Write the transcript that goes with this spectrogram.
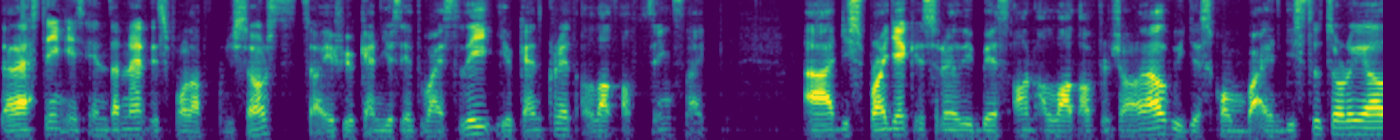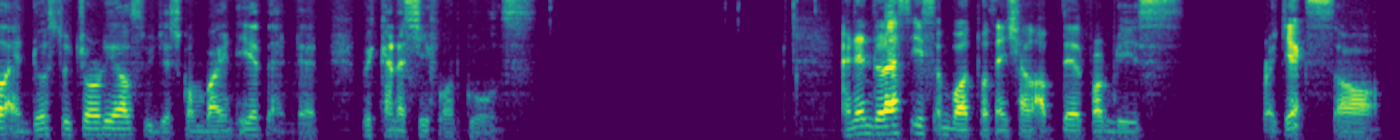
the last thing is internet is full of resource. So if you can use it wisely you can create a lot of things like uh, this project is really based on a lot of tutorial. We just combine this tutorial and those tutorials. We just combine it and then we can achieve our goals. And then the last is about potential update from this project. So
